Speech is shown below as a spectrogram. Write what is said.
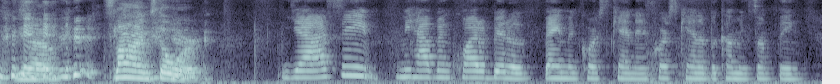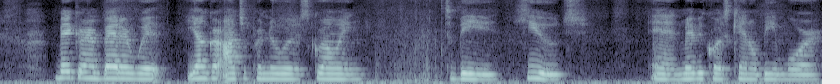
you know, slime store. Yeah, I see me having quite a bit of fame in course Corsicana and Corsicana becoming something bigger and better with younger entrepreneurs growing to be huge. And maybe course Corsicana will be more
